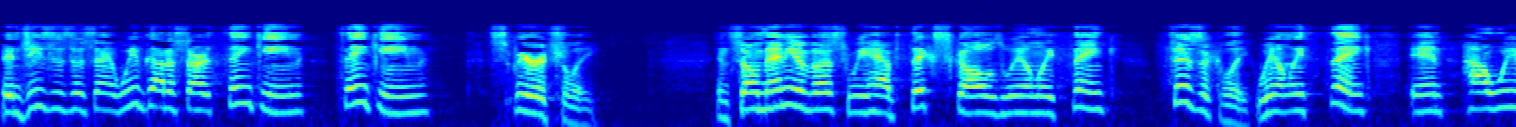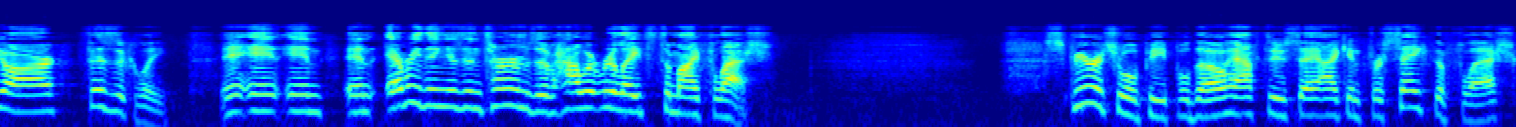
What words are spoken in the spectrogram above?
And Jesus is saying, we've got to start thinking, thinking spiritually. And so many of us, we have thick skulls, we only think physically. We only think in how we are physically. And, and, and everything is in terms of how it relates to my flesh. Spiritual people, though, have to say, I can forsake the flesh,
